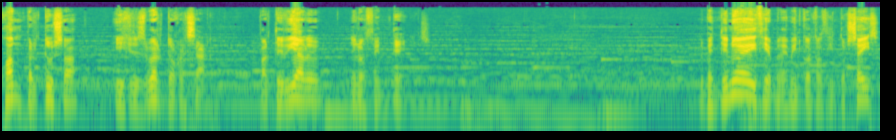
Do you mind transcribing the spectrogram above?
Juan Pertusa y Gisberto Resar, partidario de los centellas. El 29 de diciembre de 1406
